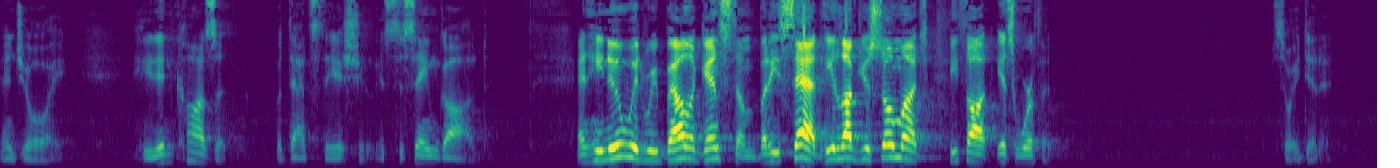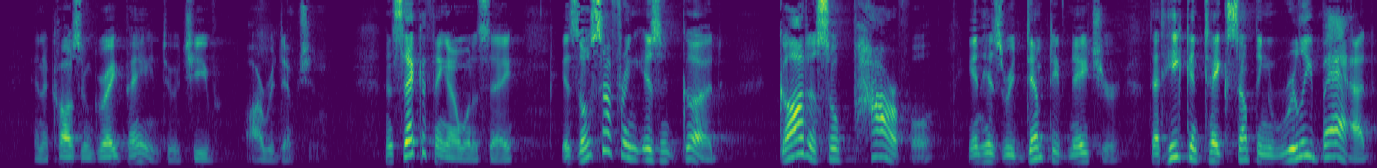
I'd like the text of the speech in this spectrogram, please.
and joy. He didn't cause it, but that's the issue. It's the same God and he knew we'd rebel against him, but he said he loved you so much, he thought it's worth it. So he did it. And it caused him great pain to achieve our redemption. And the second thing I want to say is though suffering isn't good, God is so powerful in his redemptive nature that he can take something really bad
